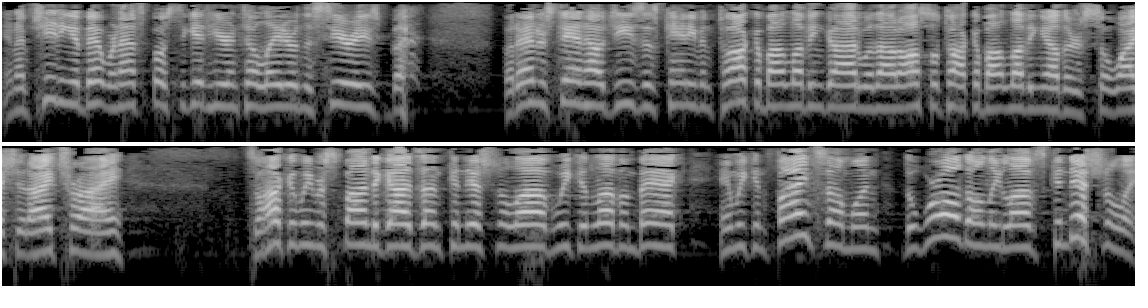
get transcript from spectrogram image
And I'm cheating a bit. We're not supposed to get here until later in the series, but But I understand how Jesus can't even talk about loving God without also talk about loving others, so why should I try? So how can we respond to God's unconditional love? We can love Him back, and we can find someone the world only loves conditionally.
